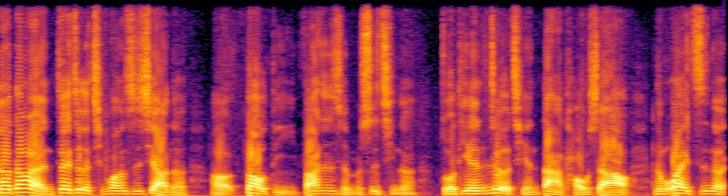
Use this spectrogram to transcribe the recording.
那当然，在这个情况之下呢，好，到底发生什么事情呢？昨天热钱大逃杀哦，那么外资呢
